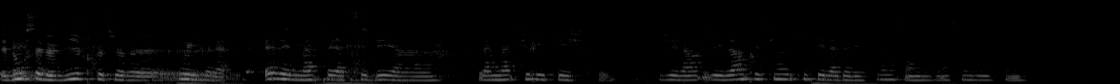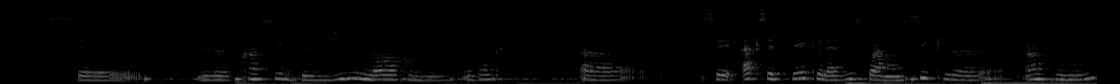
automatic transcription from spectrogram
Et donc, c'est le livre que tu avais. Oui, voilà. Elle, elle m'a fait accéder à la maturité, je trouve. J'ai l'impression de quitter l'adolescence en lisant son livre c'est le principe de vie, mort, vie. Et donc, euh, c'est accepter que la vie soit un cycle infini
